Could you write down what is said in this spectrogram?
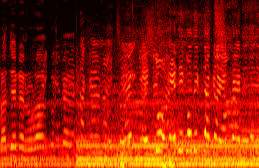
আমরা যে এটা রোলার কোস্টার একটু এদিক ওদিক তাকাই আমরা এদিক ওদিক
